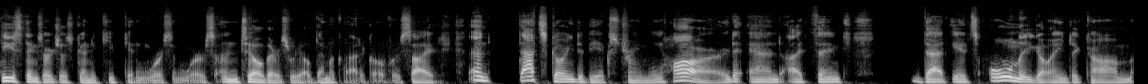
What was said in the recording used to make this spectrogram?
these things are just going to keep getting worse and worse until there's real democratic oversight. And that's going to be extremely hard. And I think that it's only going to come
